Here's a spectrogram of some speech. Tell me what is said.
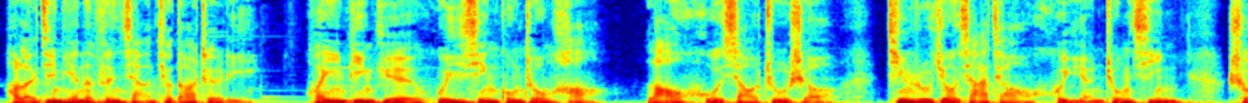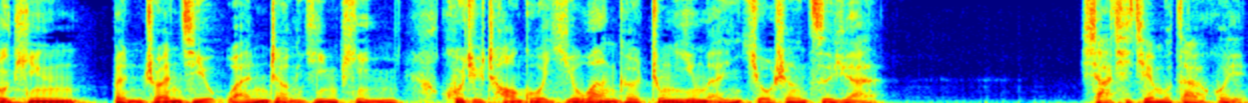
好了，今天的分享就到这里，欢迎订阅微信公众号“老虎小助手”，进入右下角会员中心，收听本专辑完整音频，获取超过一万个中英文有声资源。下期节目再会。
